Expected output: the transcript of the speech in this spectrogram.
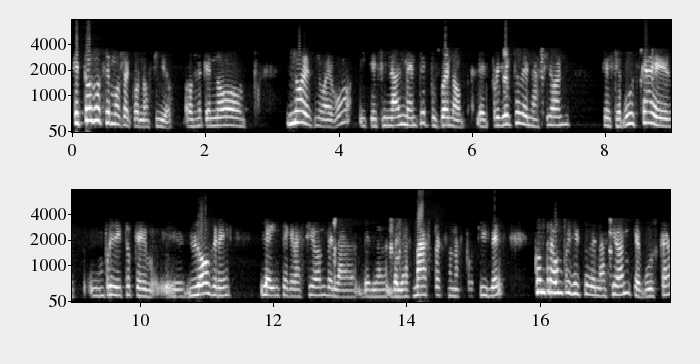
que todos hemos reconocido, o sea que no no es nuevo y que finalmente, pues bueno, el proyecto de nación que se busca es un proyecto que eh, logre la integración de, la, de, la, de las más personas posibles contra un proyecto de nación que busca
